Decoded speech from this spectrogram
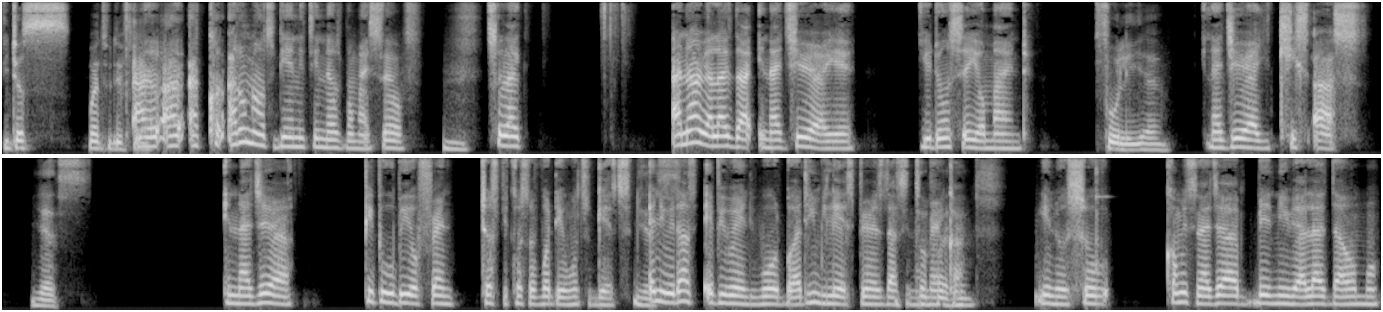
You just went with the flow. I, I, I, I don't know how to be anything else but myself. Mm. So like, I now realize that in Nigeria, yeah, you don't say your mind. Fully, yeah. In Nigeria, you kiss ass. Yes. in Nigeria, people will be your friend just because of what they want to get. Yes. Anyway, that's everywhere in the world, but I didn't really experience that in America. You know, so coming to Nigeria made me realize that almost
